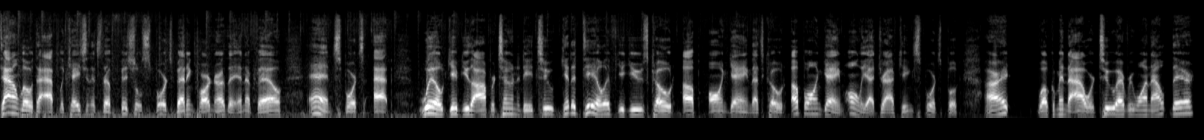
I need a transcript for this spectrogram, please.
Download the application. It's the official sports betting partner of the NFL and sports app will give you the opportunity to get a deal if you use code up on game. That's code up on game only at DraftKings Sportsbook. All right. Welcome into hour two, everyone out there.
